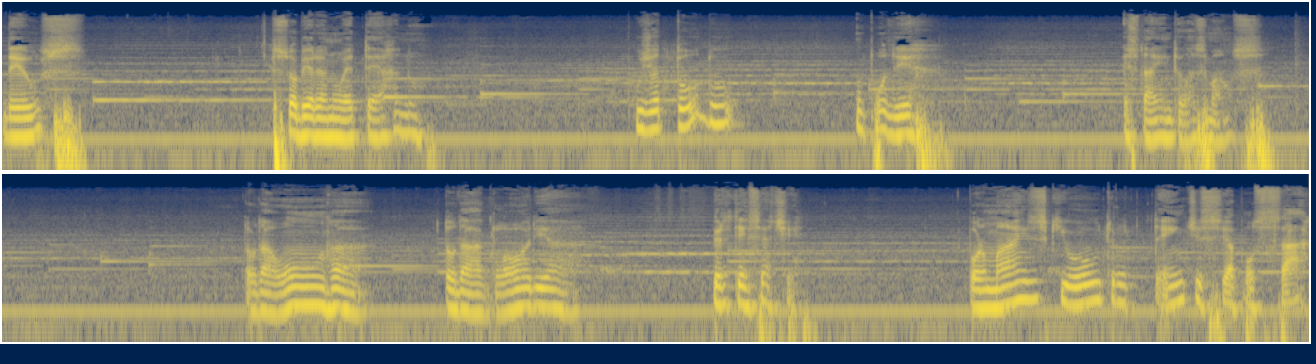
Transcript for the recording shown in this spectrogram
Deus, soberano eterno, cuja todo o poder está em tuas mãos toda a honra, toda a glória pertence a ti. Por mais que outro tente se apossar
